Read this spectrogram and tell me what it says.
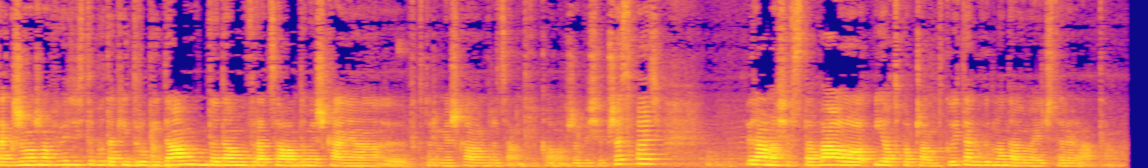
Także można powiedzieć, to był taki drugi dom. Do domu wracałam, do mieszkania, y, w którym mieszkałam, wracałam tylko, żeby się przespać. Rano się wstawało i od początku. I tak wyglądały moje 4 lata.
